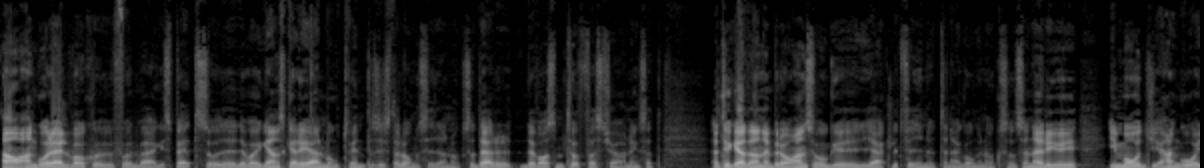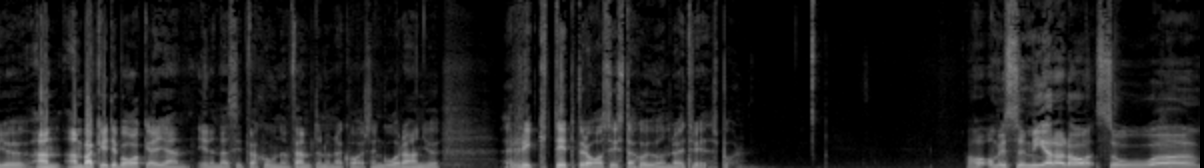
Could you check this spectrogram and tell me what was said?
Ja, han går 11 och 7 full väg i spets och det, det var ju ganska rejäl motvind på sista långsidan också, där det var som tuffast körning. Så att jag tycker att han är bra. Han såg jäkligt fin ut den här gången också. Sen är det ju emoji. Han går ju, han, han backar ju tillbaka igen i den där situationen. 1500 kvar. Sen går han ju riktigt bra sista 700 i tredje spår. Ja, om vi summerar då så uh,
